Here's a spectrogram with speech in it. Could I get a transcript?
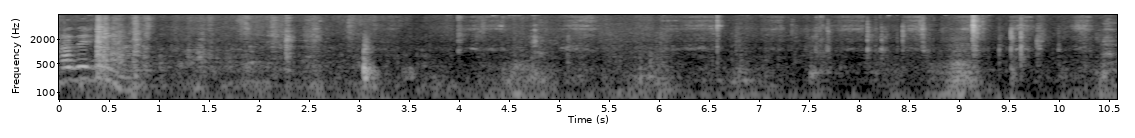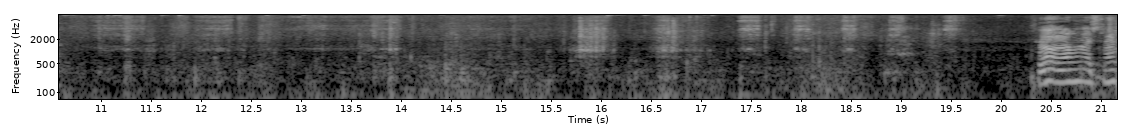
hazırcım var. Tamam arkadaşlar.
